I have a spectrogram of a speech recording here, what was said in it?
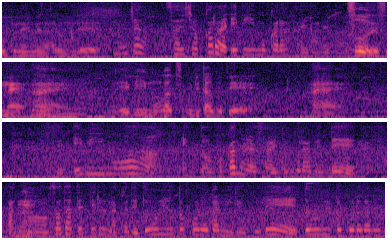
う6年目になるんで、もうじゃあ最初からエビ芋から入られたそうですね。はへい。エビ芋が作りたくて、はい。でエビ芋は、えっと、他の野菜と比べてあの 育ててる中でどういうところが魅力でどういうところが難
